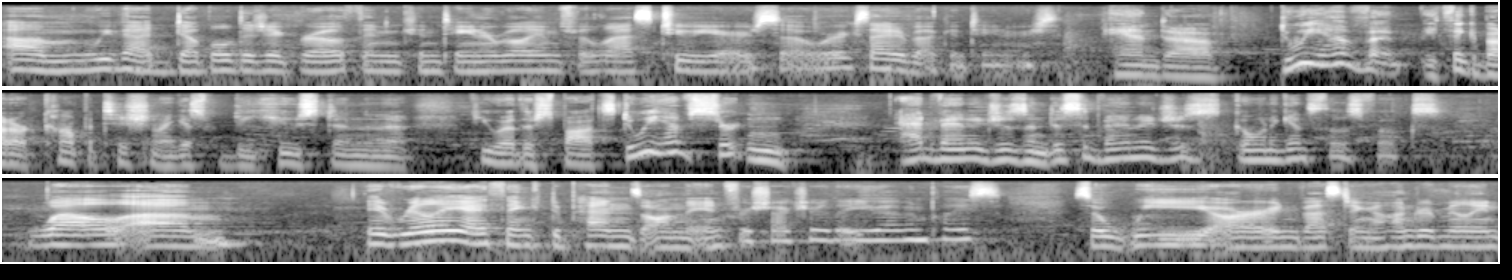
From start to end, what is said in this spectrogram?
Um, we've had double digit growth in container volumes for the last two years, so we're excited about containers. And uh, do we have, uh, you think about our competition, I guess would be Houston and a few other spots. Do we have certain advantages and disadvantages going against those folks? Well, um, it really, I think, depends on the infrastructure that you have in place. So we are investing $100 million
